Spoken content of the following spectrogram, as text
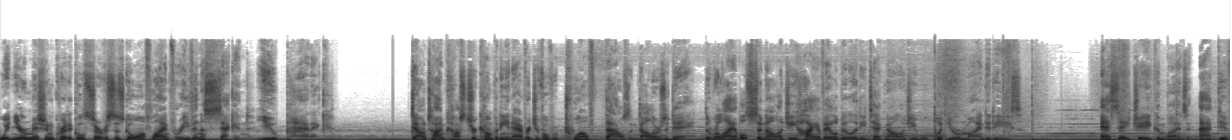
When your mission critical services go offline for even a second, you panic. Downtime costs your company an average of over $12,000 a day. The reliable Synology high availability technology will put your mind at ease. SHA combines an active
